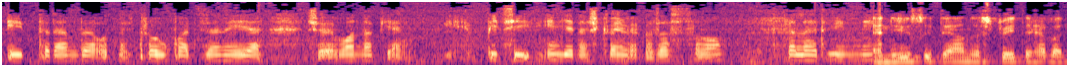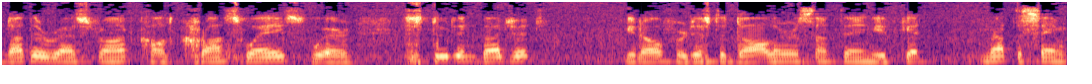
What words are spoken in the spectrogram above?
étterembe, ott megy Prabhupád zenéje, és vannak ilyen pici ingyenes könyvek az asztalon, fel lehet vinni. And usually down the street, they have another restaurant called Crossways, where student budget, you know, for just a dollar or something, you get not the same,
